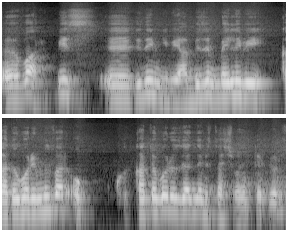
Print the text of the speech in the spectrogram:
E, var. Biz e, dediğim gibi yani bizim belli bir kategorimiz var. O kategori üzerinde biz taşımacılık yapıyoruz.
